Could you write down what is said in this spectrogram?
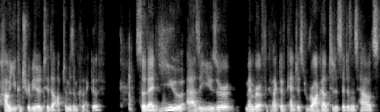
how you contributed to the optimism collective so that you as a user member of the collective can just rock up to the citizen's house.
